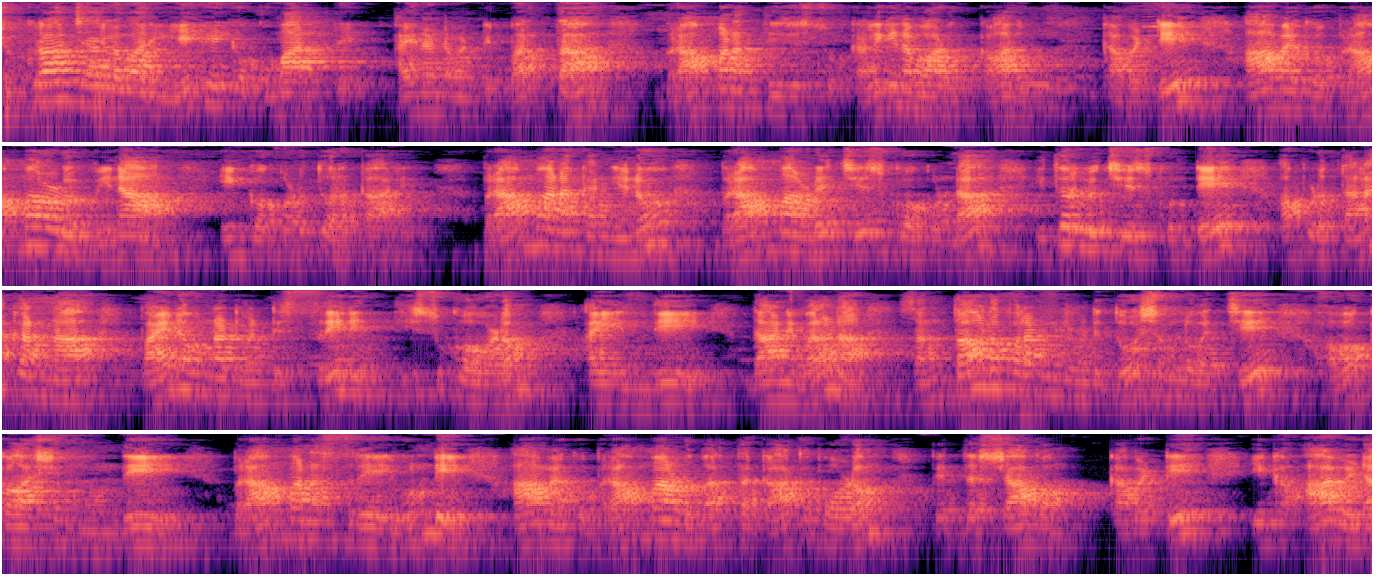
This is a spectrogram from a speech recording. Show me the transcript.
శుక్రాచార్యుల వారి ఏకైక కుమార్తె అయినటువంటి భర్త బ్రాహ్మణ తేజస్సు కలిగిన వాడు కాదు. కాబట్టి ఆమెకు బ్రాహ్మణుడు వినా ఇంకొకడు దొరకాలి. బ్రాహ్మణ కన్యను బ్రాహ్మణుడే చేసుకోకుండా ఇతరులు చేసుకుంటే అప్పుడు తనకన్నా పైన ఉన్నటువంటి స్త్రీని తీసుకోవడం అయింది. దాని వలన సంతానపరమైనటువంటి దోషంలో వచ్చే అవకాశం ఉంది. బ్రాహ్మణ స్త్రీ ఉండి ఆమెకు బ్రాహ్మణుడు భర్త కాకపోవడం పెద్ద శాపం. కాబట్టి ఇక ఆవిడ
